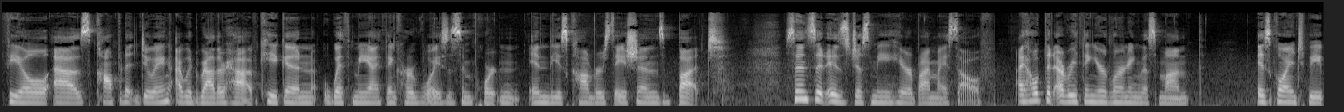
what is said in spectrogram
feel as confident doing. I would rather have Keegan with me. I think her voice is important in these conversations. But since it is just me here by myself, I hope that everything you're learning this month is going to be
